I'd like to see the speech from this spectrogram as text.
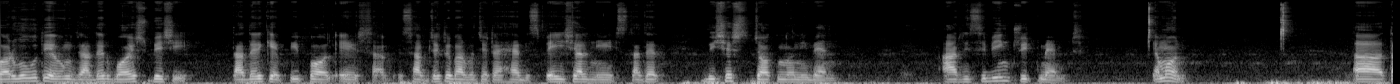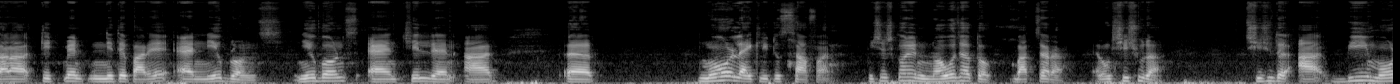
গর্ভবতী এবং যাদের বয়স বেশি, তাদেরকে পিপল এই সাবজেক্টে পারব যেটা হ্যাভ স্পেশাল নিডস তাদের বিশেষ যত্ন নেবেন আর রিসিভিং ট্রিটমেন্ট কেমন? তারা ট্রিটমেন্ট নিতে পারে and newborns newborns and children are more likely to suffer বিশেষ করে নবজাতক বাচ্চারা এবং শিশুরা, শিশুদের আর বি মোর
